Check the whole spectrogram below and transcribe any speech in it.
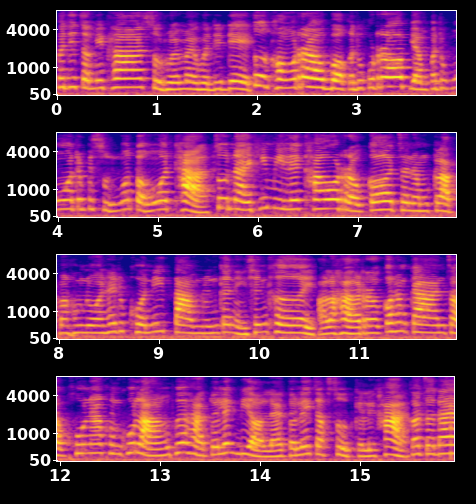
เพื่อที่จะไม่พลาดสูตรหวยใหม่หวยเด็ดสูตรของเราบอกกันทุกรอบย้ำกันทุกงวดจะเป็นสูตรงวดต่องวดค่ะสูตรไหนที่มีเลขเข้าเราก็จะนำกลับมาคำนวณให้ทุกคนนี่ตามลุ้นกันอย่างเช่นเคยเอาละค่ะ เราก็ทำการจับคู่หน้าคูณคู่หลัง เพื่อหาตัวเลขเดี่ยวและตัวเลขจากสูตรกันเลยค่ะ ก็จะได้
